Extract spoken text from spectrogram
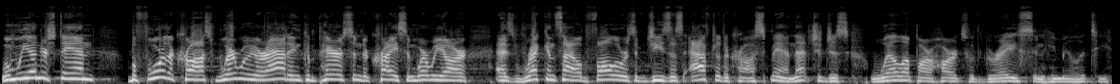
When we understand before the cross where we are at in comparison to Christ and where we are as reconciled followers of Jesus after the cross, man, that should just well up our hearts with grace and humility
